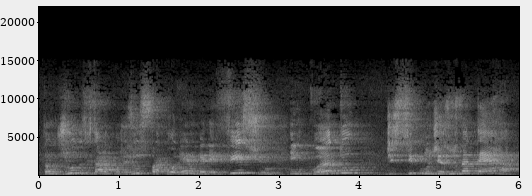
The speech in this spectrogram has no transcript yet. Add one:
Então Judas estava com Jesus para colher um benefício enquanto discípulo de Jesus na terra.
